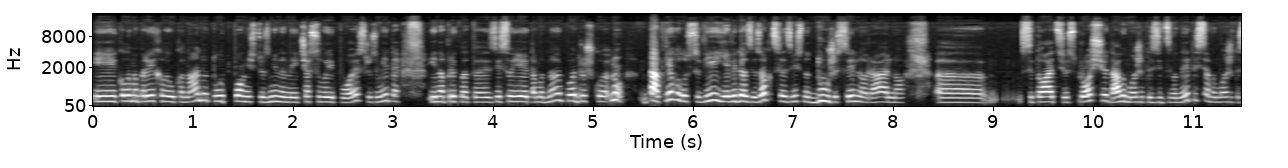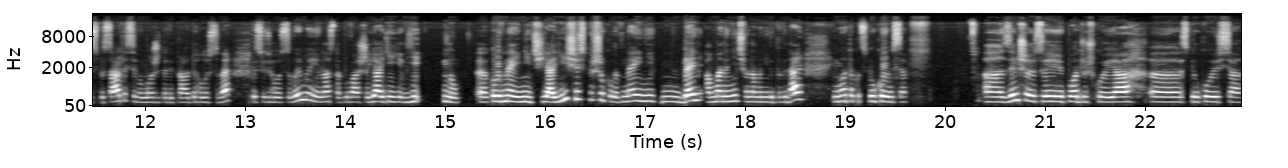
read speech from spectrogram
І коли ми приїхали у Канаду, тут повністю змінений часовий пояс, розумієте? І, наприклад, е, зі своєю там одною подружкою, ну так, є голосові, є відеозв'язок. Це, звісно, дуже сильно реально е, ситуацію спрощує. Да, ви можете зідзвонитися, ви можете списатися, ви можете відправити голосове, писують голосовими. І у нас так буває, що я її в ну, е, коли в неї ніч, я їй щось пишу, коли в неї ні, день, а в мене ніч, вона мені відповідає, і ми так от спілкуємося. З іншою своєю подружкою я е, спілкуюся,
